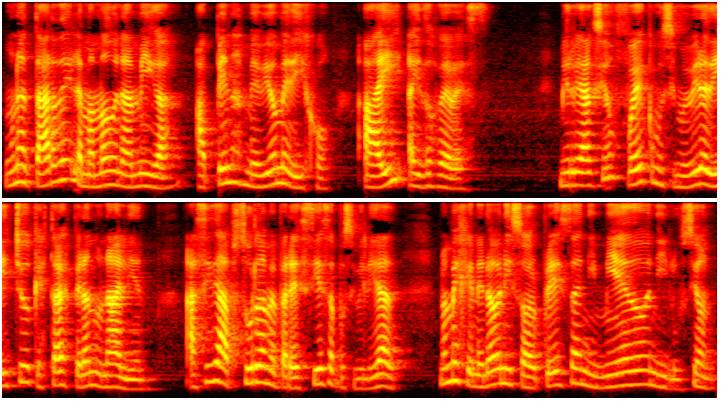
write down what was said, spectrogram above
Una tarde la mamá de una amiga apenas me vio me dijo, ahí hay dos bebés. Mi reacción fue como si me hubiera dicho que estaba esperando un alien. Así de absurda me parecía esa posibilidad. No me generó ni sorpresa, ni miedo, ni ilusión.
